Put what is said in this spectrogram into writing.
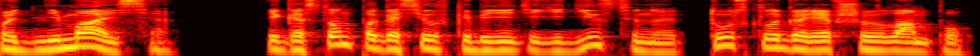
Поднимайся. И Гастон погасил в кабинете единственную, тускло горевшую лампу.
